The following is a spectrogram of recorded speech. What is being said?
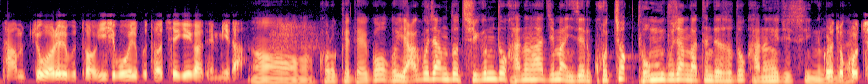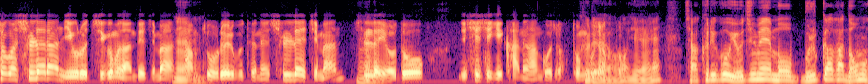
다음 주 월요일부터 25일부터 재개가 됩니다. 어, 그렇게 되고, 그 야구장도 지금도 가능하지만 이제는 고척 돔구장 같은 데서도 가능해질 수 있는 그렇죠. 건가요? 고척은 실내라는 이유로 지금은 안 되지만 네. 다음 주 월요일부터는 실내지만 실내여도 이제 시식이 가능한 거죠. 그래요. 동부장도. 예. 자, 그리고 요즘에 뭐 물가가 너무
